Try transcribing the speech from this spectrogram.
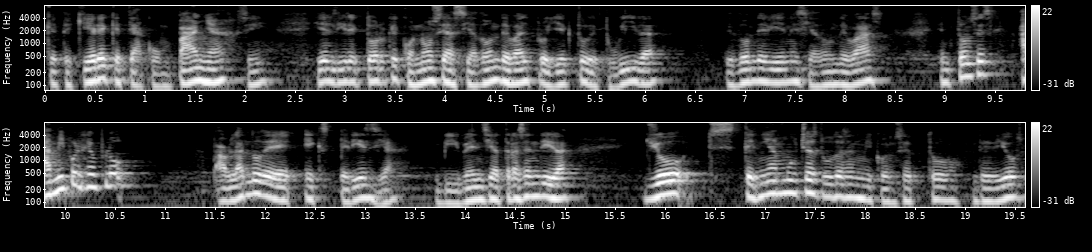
que te quiere, que te acompaña, ¿sí? y el director que conoce hacia dónde va el proyecto de tu vida, de dónde vienes y a dónde vas. Entonces, a mí, por ejemplo, hablando de experiencia, vivencia trascendida, yo tenía muchas dudas en mi concepto de Dios,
